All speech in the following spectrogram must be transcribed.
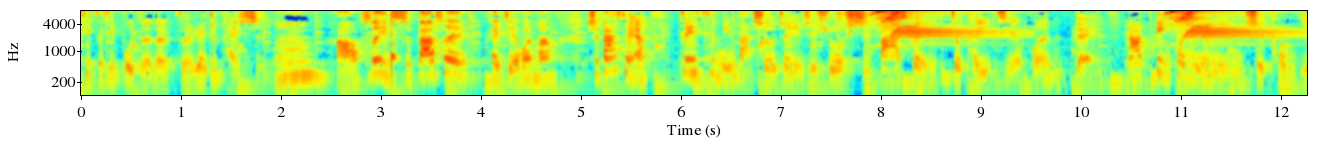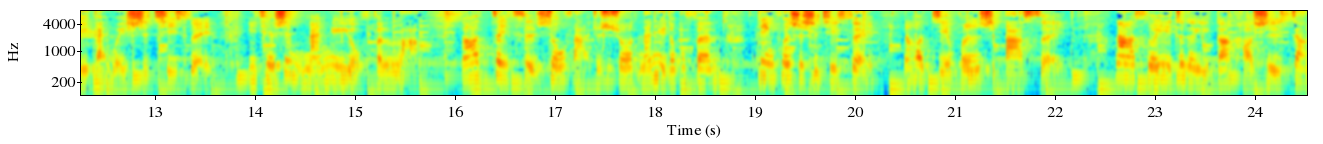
替自己负责的责任就开始了。嗯，好，所以十八岁可以结婚吗？十八岁啊，这一次民法修正也是说十八岁就可以结婚。对，那订婚年龄是统一改为十七岁，以前是男女有分啦，然后这次修法就是说男女都不分，订婚是十七岁，然后结婚十八岁，那所以这个也刚好是这样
